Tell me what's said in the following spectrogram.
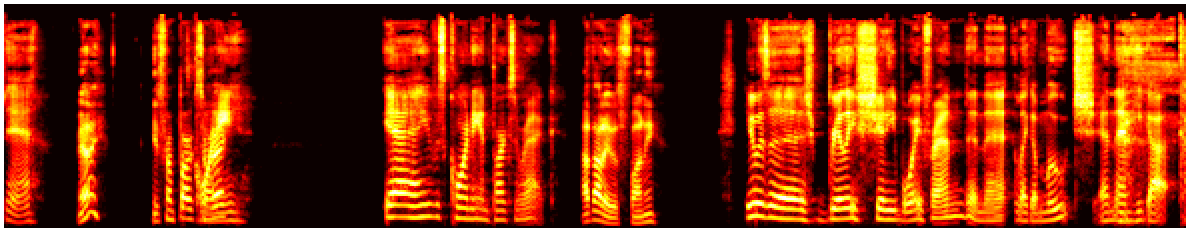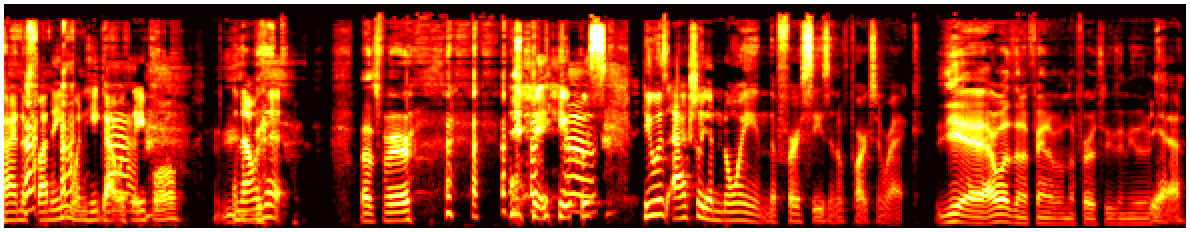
Yeah, Really? He's from Parks and Rec. Yeah, he was corny in Parks and Rec. I thought he was funny. He was a really shitty boyfriend, and then like a mooch, and then he got kind of funny when he got with April, and that was it. That's fair. he was he was actually annoying the first season of Parks and Rec. Yeah, I wasn't a fan of him the first season either. Yeah,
